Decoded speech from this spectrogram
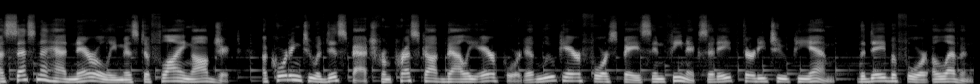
A Cessna had narrowly missed a flying object, according to a dispatch from Prescott Valley Airport at Luke Air Force Base in Phoenix at 8:32 p.m., the day before 11.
